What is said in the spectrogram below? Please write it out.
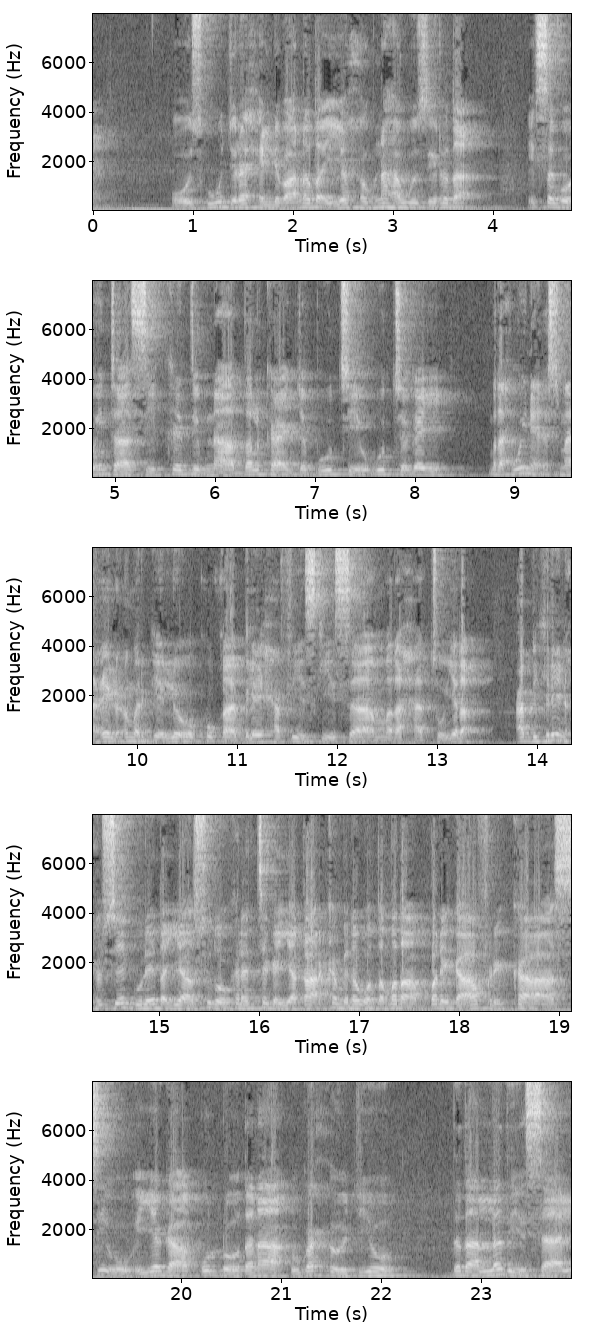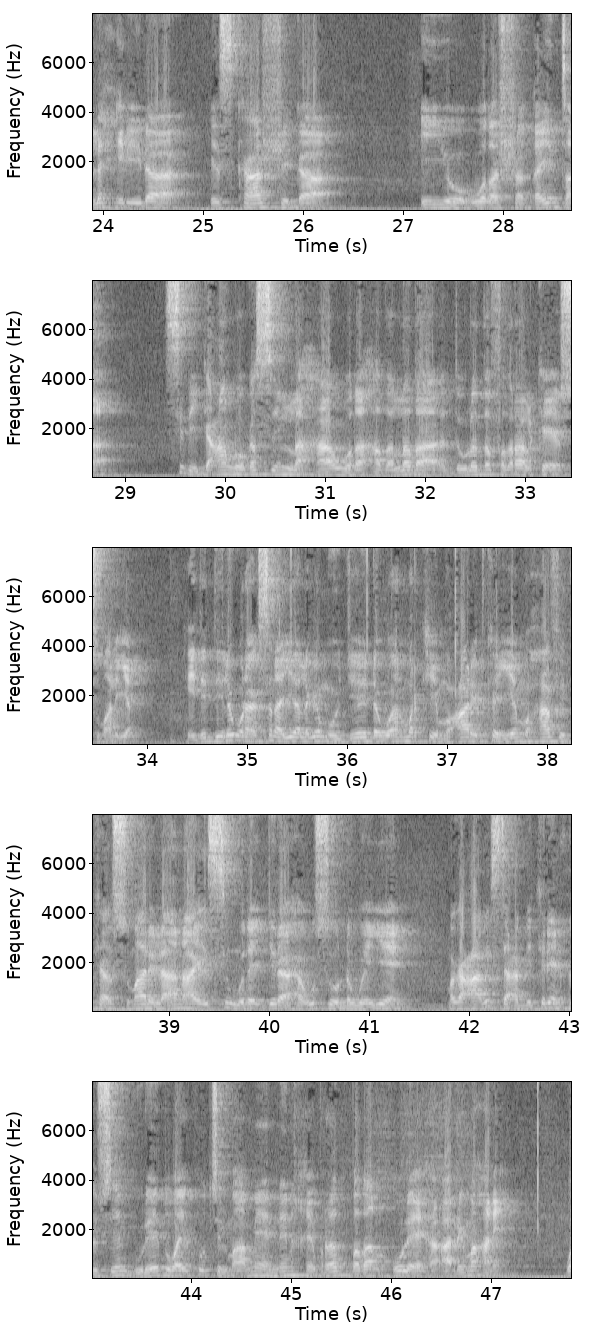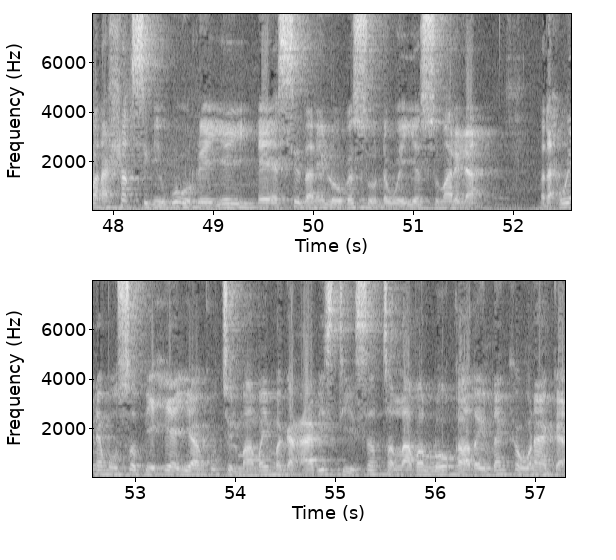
oo iskugu jira xildhibaanada iyo xubnaha wasiirada isagoo intaasi kadibna dalka jabuuti ugu tegay madaxweyne ismaaciil cumar geelle oo ku qaabilay xafiiskiisa madaxtooyada cabdikariin xuseen guuleed ayaa sidoo kale tegaya qaar ka mid a waddamada bariga afrika si uu iyaga qudhoodana uga xoojiyo dadaaladiisa la xidhiidha iskaashiga iyo wada shaqaynta. Sidii gacan looga siin lahaa wadahadalada dowladda federaalk ee soomaaliya. Hididiilo wanaagsan ayaa laga muujiyey dhowaan markii mucaaridka iyo muxaafidka somalilan ay si wadajir ah u soo dhaweeyeen magacaabista cabdikariin xuseen guuleed oo ay ku tilmaameen nin khibrad badan u leh arrimahani. Waana shaqsigii ugu horreeyey ee sidani looga soo dhaweeyay somalilan madaxweyne muuse biixi ayaa ku tilmaamay magacaabistiisa tallaabo loo qaaday dhanka wanaagga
